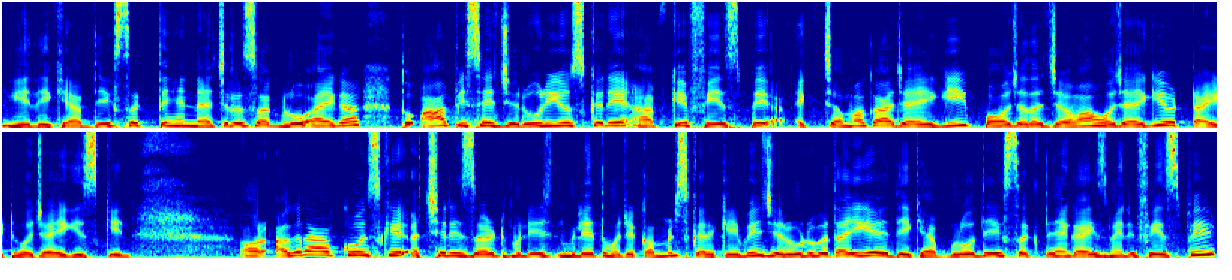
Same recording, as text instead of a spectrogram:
ये देखिए, आप देख सकते हैं नेचुरल सा ग्लो आएगा। तो आप इसे ज़रूर यूज़ करें, आपके फेस पे एक चमक आ जाएगी, बहुत ज़्यादा जमा हो जाएगी और टाइट हो जाएगी स्किन और अगर आपको इसके अच्छे रिज़ल्ट मिले मिले तो मुझे कमेंट्स करके भी ज़रूर बताइए। देखिए, आप ग्लो देख सकते हैं गाइज़ मेरे फेस पे।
